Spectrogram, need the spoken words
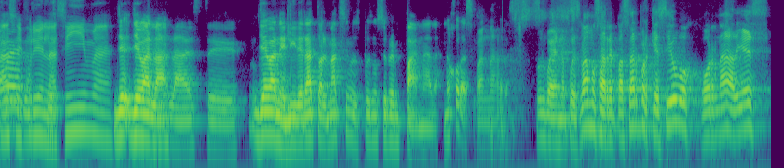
hace frío en la cima. Llevan, la, la, este, llevan el liderato al máximo, después no sirven para nada. Mejor así. Para nada. Pues bueno, pues vamos a repasar porque sí hubo jornada 10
